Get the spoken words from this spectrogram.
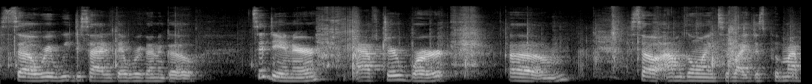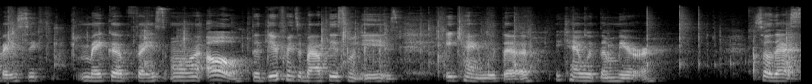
So we, we decided that we're gonna go to dinner after work. Um, so I'm going to like just put my basic makeup face on. Oh, the difference about this one is it came with the it came with the mirror. So that's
